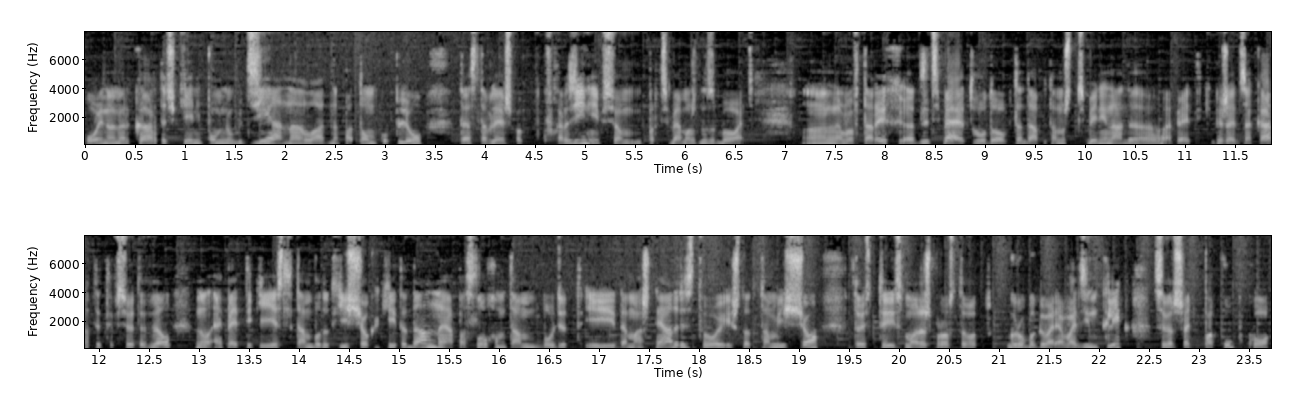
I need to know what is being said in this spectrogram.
ой, номер карточки, я не помню, где она, ладно, потом куплю, ты оставляешь покупку в корзине, и все, про тебя можно забывать. Во-вторых, для тебя это удобно, да, потому что тебе не надо, опять-таки, бежать за картой, ты все это ввел. Ну, опять-таки, если там будут еще какие-то данные, а по слухам там будет и домашний адрес твой, и что-то там еще, то есть ты сможешь просто, вот, грубо говоря, в один клик совершать покупку,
